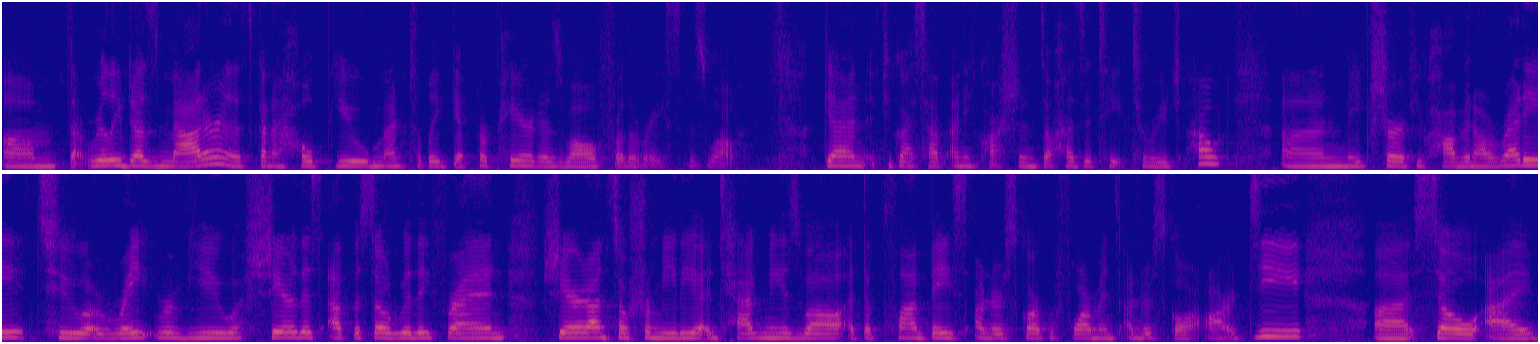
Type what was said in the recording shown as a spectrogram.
um, that really does matter and it's going to help you mentally get prepared as well for the race as well. Again, if you guys have any questions, don't hesitate to reach out and make sure if you haven't already to rate, review, share this episode with a friend, share it on social media, and tag me as well at the plant based underscore performance underscore RD. Uh, so I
